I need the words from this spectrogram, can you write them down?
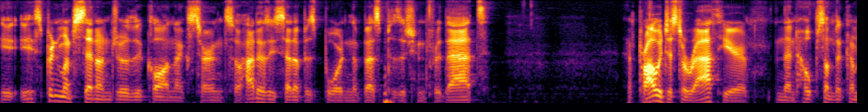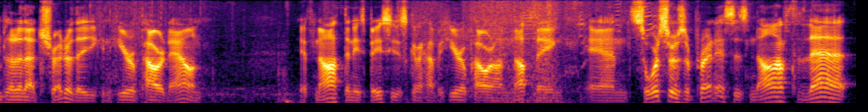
He, he's pretty much set on Joe the Claw next turn. So how does he set up his board in the best position for that? And probably just a Wrath here, and then hope something comes out of that Shredder that he can hero power down. If not, then he's basically just gonna have a hero power on nothing. And Sorcerer's Apprentice is not that.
